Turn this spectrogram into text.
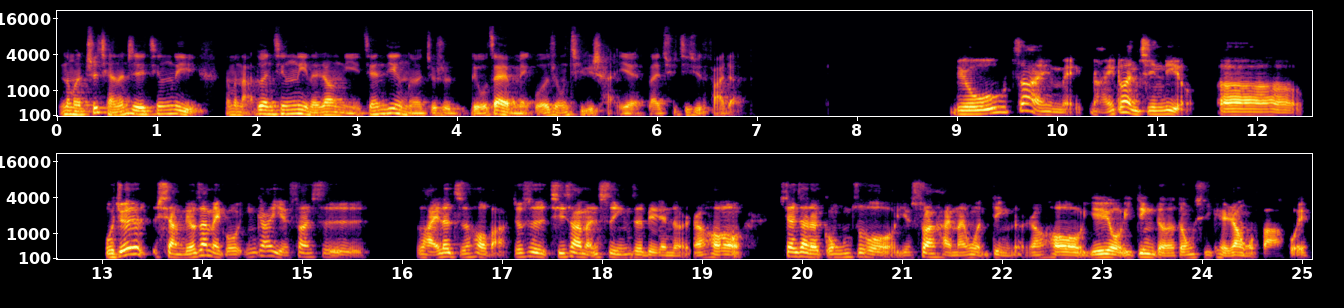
那么之前的这些经历，那么哪段经历呢，让你坚定呢，就是留在美国的这种体育产业来去继续的发展？留在美哪一段经历哦？呃，我觉得想留在美国应该也算是。来了之后吧，就是其实还蛮适应这边的，然后现在的工作也算还蛮稳定的，然后也有一定的东西可以让我发挥，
